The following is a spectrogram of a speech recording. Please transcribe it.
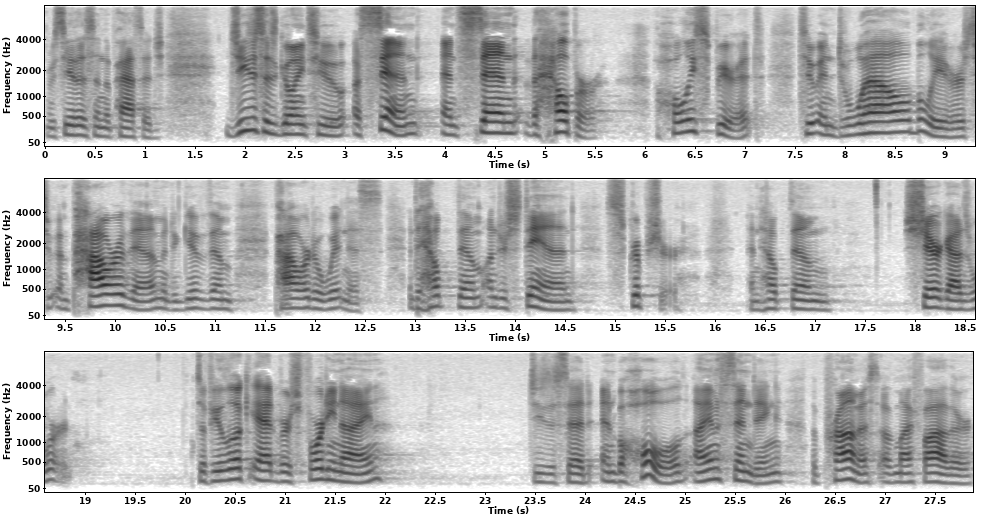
We see this in the passage. Jesus is going to ascend and send the helper, Holy Spirit, to indwell believers, to empower them, and to give them power to witness, and to help them understand Scripture and help them share God's Word. So if you look at verse 49, Jesus said, And behold, I am sending the promise of my Father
